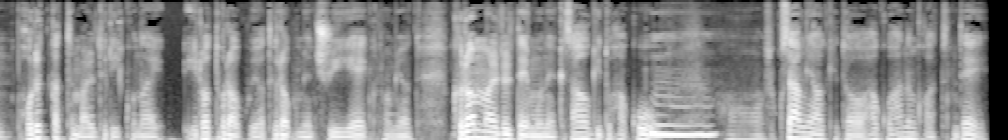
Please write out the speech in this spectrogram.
음, 버릇 같은 말들이 있구나 이렇더라고요. 들어보면 주위에 그러면 그런 말들 때문에 이렇게 싸우기도 하고 음, 어, 속상해하기도 하고 하는 것 같은데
